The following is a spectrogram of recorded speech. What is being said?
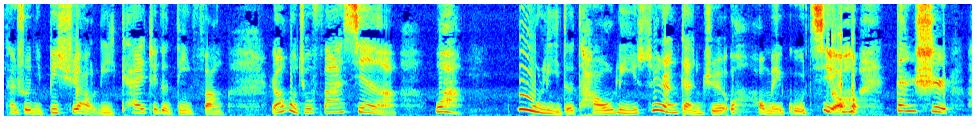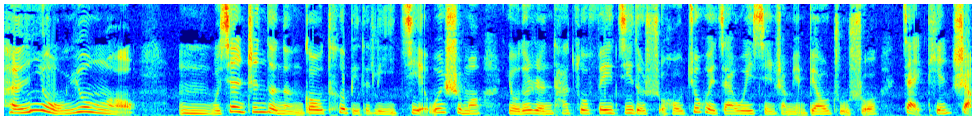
他说：“你必须要离开这个地方。”然后我就发现啊，哇，物理的逃离虽然感觉哇好没骨气哦，但是很有用哦。嗯，我现在真的能够特别的理解为什么有的人他坐飞机的时候就会在微信上面标注说在天上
